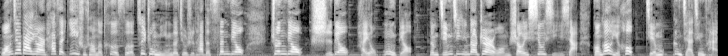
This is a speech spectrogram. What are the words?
王家大院它在艺术上的特色，最著名的就是它的三雕：砖雕、石雕，还有木雕。那么节目进行到这儿，我们稍微休息一下，广告以后节目更加精彩。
